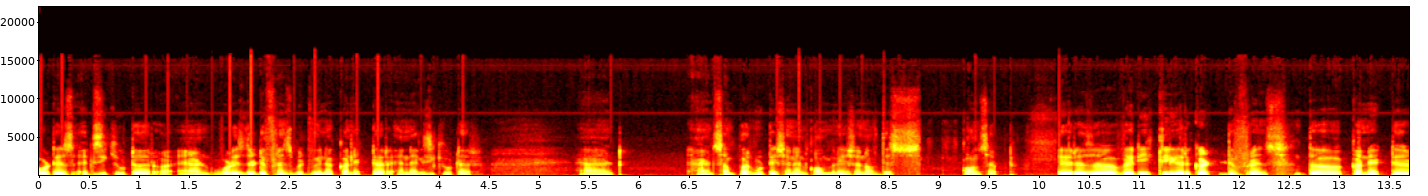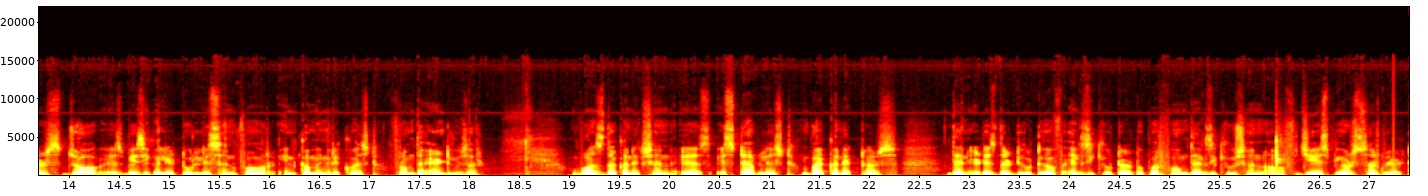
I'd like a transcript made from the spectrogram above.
what is executor? And what is the difference between a connector and executor? And and some permutation and combination of this concept there is a very clear-cut difference. The connector's job is basically to listen for incoming request from the end user. Once the connection is established by connectors then it is the duty of executor to perform the execution of JSP or servlet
